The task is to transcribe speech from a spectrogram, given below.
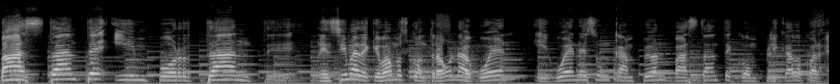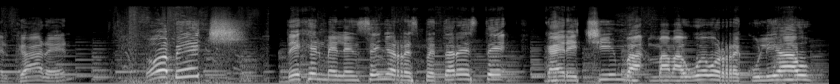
bastante importante. Encima de que vamos contra una Gwen y Gwen es un campeón bastante complicado para el Garen. ¡Oh, bitch! Déjenme le enseño a respetar a este carechimba mamahuevo reculiao.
